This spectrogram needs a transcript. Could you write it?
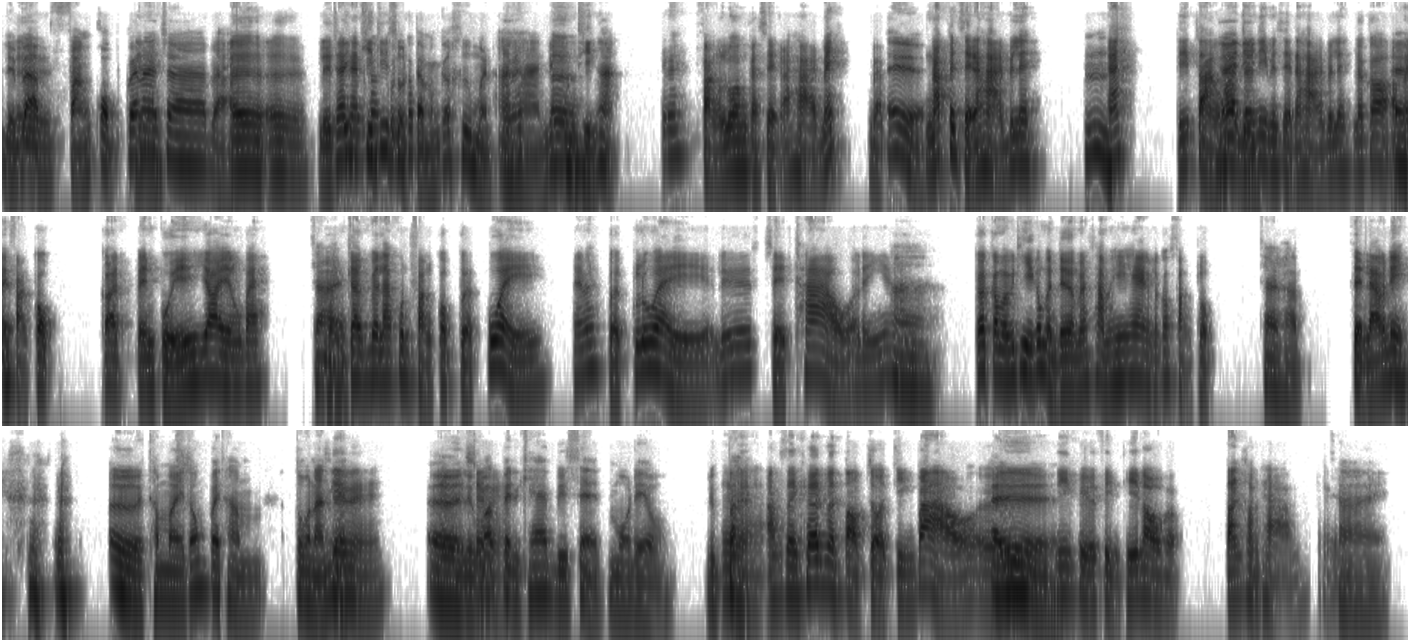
หรือเออแบบฝังกบก็ใช่ไหมน่าจะแบบเออเออหรือถ้างั้นสิ้นคิดที่ก็คุณก็สุดแต่มันก็คือเหมือนใช่ไหมอาหารเออที่คุณทิ้งอะใช่ไหมฝังรวมกับเศษอาหารไหมแบบเออนับเป็นเศษอาหารไปเลยอืมนะที่ต่างว่าง่ายดีเจ้านี่เป็นเศษอาหารไปเลย แล้วก็เอเอาไปฝังอกบก็เป็นปุ๋ยย่อยลงไปใช่เหมือนกับเวลาคุณฝังกบเปลือกกล้วยใช่ไหมเปลือกกล้วยหรือเศษข้าวอะไรเงี้ยอ่าก็กรรมวิธีก็เหมือนเดิมนะทำให้แห้งแล้วก็ฝังกลบใช่ครับ เสร็จแล้วนี่ เออทำไมต้องไปทำตัวนั้นใช่ไงไหมเออ หรือใช่ว่าไหมเป็นแค่ business model หรือเอเปล่าออัพไซเคิลมันตอบโจทย์จริงเปล่าเออเออนี่คือสิ่งที่เราแบบตั้งคำถามเออใช่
